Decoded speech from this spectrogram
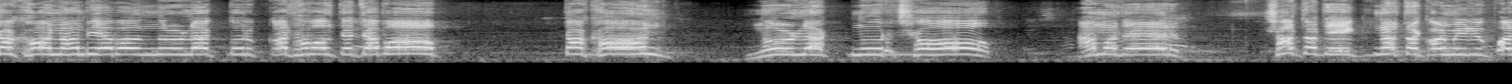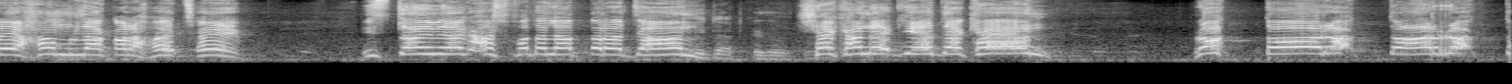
যখন আমি এবং নুরুল আকনুর কথা বলতে যাব, তখন নুরুল আকনুর সহ আমাদের শতাধিক নেতাকর্মীর উপরে হামলা করা হয়েছে। ইসলামী এক হাসপাতালে আপনারা যান, সেখানে গিয়ে দেখেন রক্ত রক্ত আর রক্ত।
